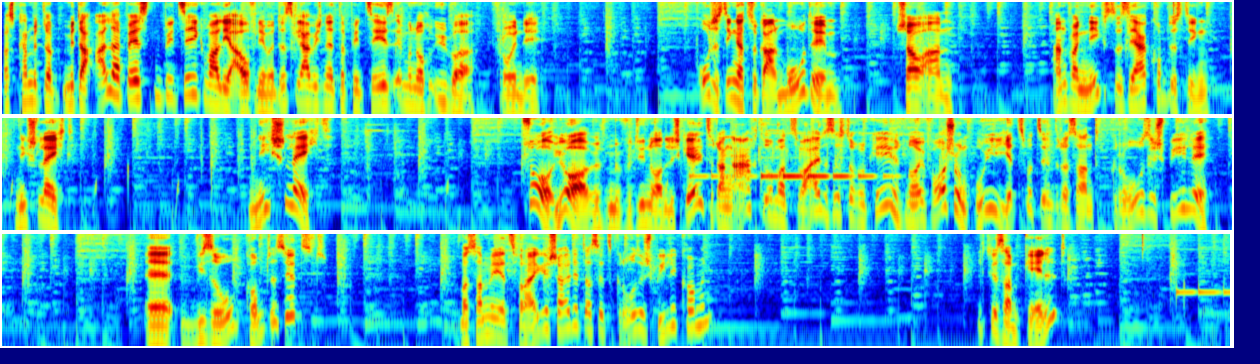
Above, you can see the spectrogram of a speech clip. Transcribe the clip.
Was kann mit der, mit der allerbesten PC-Quali aufnehmen? Das glaube ich nicht. Der PC ist immer noch über, Freunde. Oh, das Ding hat sogar ein Modem. Schau an. Anfang nächstes Jahr kommt das Ding. Nicht schlecht. Nicht schlecht. So, ja, wir verdienen ordentlich Geld. Rang 8, Nummer 2, das ist doch okay. Neue Forschung. Ui, jetzt wird es interessant. Große Spiele. Äh, wieso kommt es jetzt? Was haben wir jetzt freigeschaltet, dass jetzt große Spiele kommen? Liegt das am Geld?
